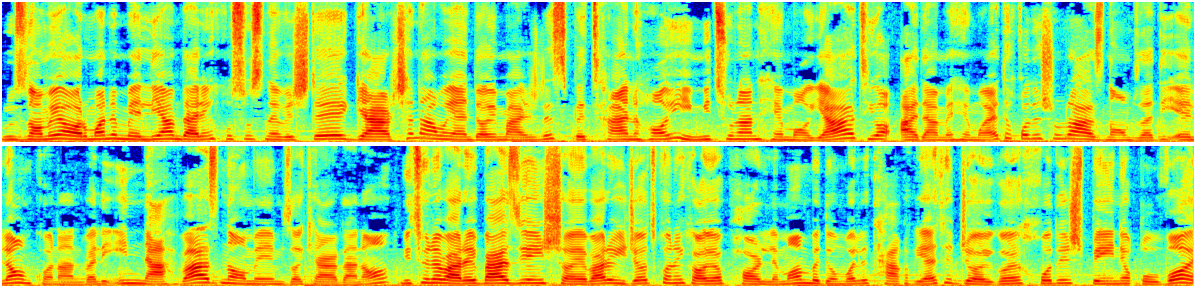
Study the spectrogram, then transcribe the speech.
روزنامه آرمان ملی هم در این خصوص نوشته گرچه نماینده های مجلس به تنهایی می‌تونن حمایت یا عدم حمایت خودشون را از نامزدی اعلام کنن ولی این نحوه از نامه امضا کردن ها می‌تونه برای بعضی این شایبه رو ایجاد کنه که آیا پارلمان به دنبال تقویت جایگاه خودش بین قواه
